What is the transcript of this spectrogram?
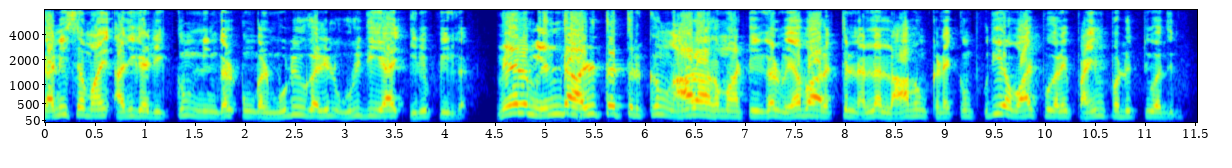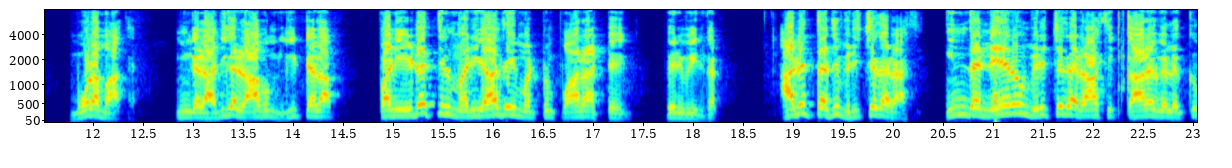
கணிசமாய் அதிகரிக்கும் நீங்கள் உங்கள் முடிவுகளில் உறுதியாய் இருப்பீர்கள். மேலும் எந்த அழுத்தத்திற்கும் ஆளாக மாட்டீர்கள். வியாபாரத்தில் நல்ல லாபம் கிடைக்கும். புதிய வாய்ப்புகளை பயன்படுத்துவதன் மூலமாக நீங்கள் அதிக லாபம் ஈட்டலாம். பணியிடத்தில் மரியாதை மற்றும் பாராட்டு பெறுவீர்கள். அடுத்தது விருச்சக ராசி. இந்த நேரம் விருச்சக ராசிக்காரர்களுக்கு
